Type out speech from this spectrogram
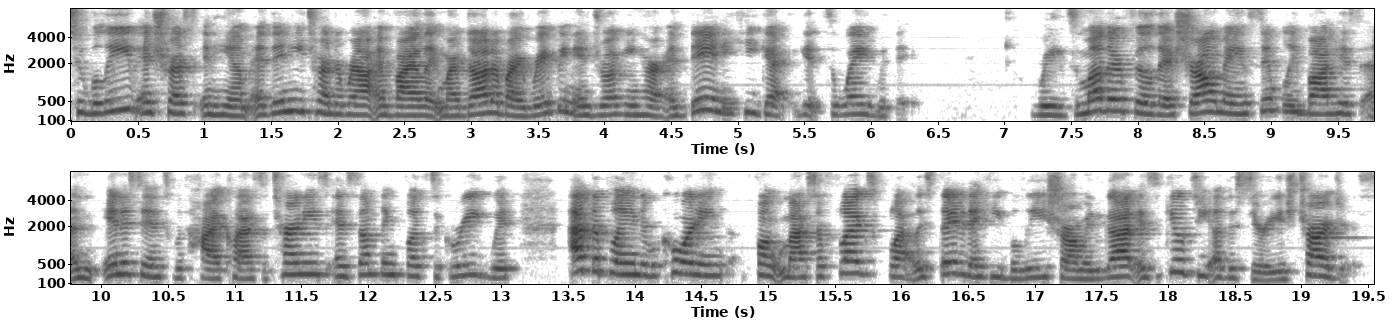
to believe and trust in him, and then he turned around and violate my daughter by raping and drugging her, and then he got gets away with it. Reed's mother feel that Charlamagne simply bought his innocence with high class attorneys and something Flex agreed with. After playing the recording, Funk Master Flex flatly stated that he believes Charlamagne God is guilty of the serious charges.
